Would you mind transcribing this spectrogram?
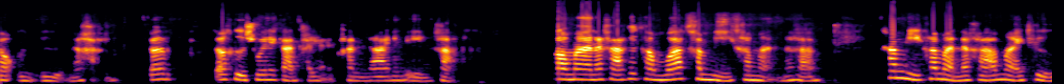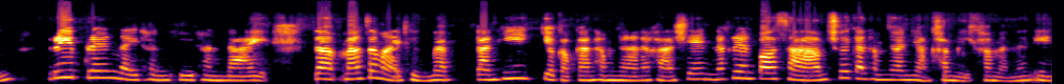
ดอกอื่นๆนะคะ ก็ก็คือช่วยในการขยายพันธุ์ได้นั่นเองค่ะ ต่อมานะคะคือคำว่าขมีขมันนะคะขมีขมันนะคะ หมายถึง รีบเร่งในทันทีทันใด จะมักจะหมายถึงแบบการที่เกี่ยวกับการทำงานนะคะ เช่น นักเรียนป .3 ช่วยกันทำงานอย่างขมีขมันนั่นเอง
